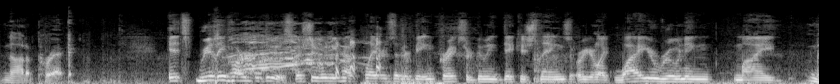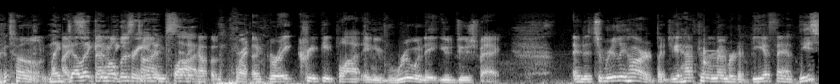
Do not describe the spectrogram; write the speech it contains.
not a prick. It's really hard to do, especially when you have players that are being pricks or doing dickish things, or you're like, "Why are you ruining my tone? my delicately all this time plot. setting up a, right. a great creepy plot, and you've ruined it, you douchebag." and it's really hard. But you have to remember to be a fan. These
